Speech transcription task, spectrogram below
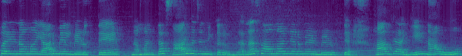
ಪರಿಣಾಮ ಯಾರ ಮೇಲೆ ಬೀಳುತ್ತೆ? ನಮ್ಮಂಥ ಸಾರ್ವಜನಿಕರು, ಜನಸಾಮಾನ್ಯರ ಮೇಲೆ ಬೀಳುತ್ತೆ. ಹಾಗಾಗಿ ನಾವು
